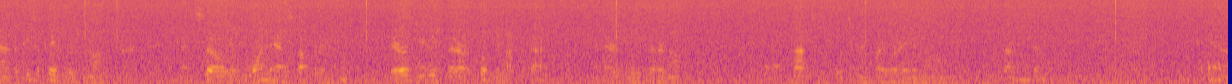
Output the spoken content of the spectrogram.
and a piece of paper is not. And so if you want to end suffering, there are views that are appropriate for that, and there are views that are not. That's what's meant by right and wrong. Does that make sense? Yeah,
